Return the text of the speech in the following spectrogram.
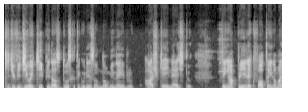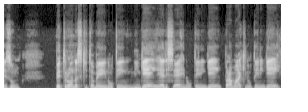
que dividiu a equipe nas duas categorias, eu não me lembro. Acho que é inédito. Tem a Aprilia que falta ainda mais um. Petronas que também não tem ninguém, LCR não tem ninguém, Pramac não tem ninguém.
